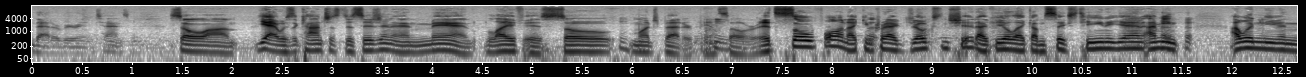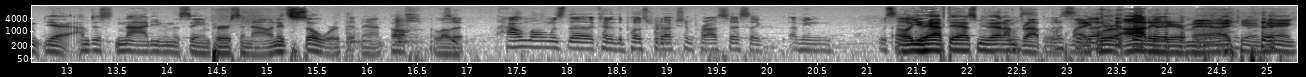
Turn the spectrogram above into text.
that are very intense. So um, yeah, it was a conscious decision, and man, life is so much better being sober. It's so fun. I can crack jokes and shit. I feel like I'm 16 again. I mean, I wouldn't even. Yeah, I'm just not even the same person now, and it's so worth it, man. Oh, I love So it. How long was the kind of the post production process? Like, I mean, was it? Oh, you have to ask me that. I'm What's- dropping what's this mic. We're out of here, man. I can't hang.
